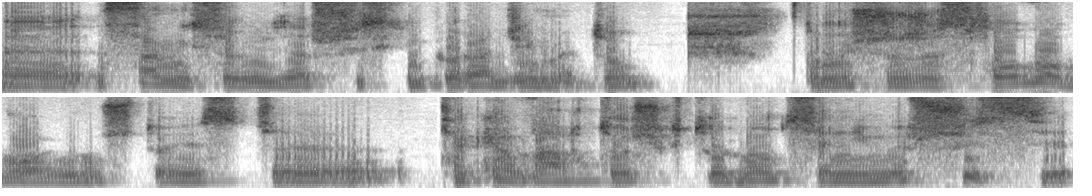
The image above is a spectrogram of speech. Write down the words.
e, sami sobie ze wszystkim poradzimy. To, to myślę, że słowo wolność to jest e, taka wartość, którą cenimy wszyscy.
